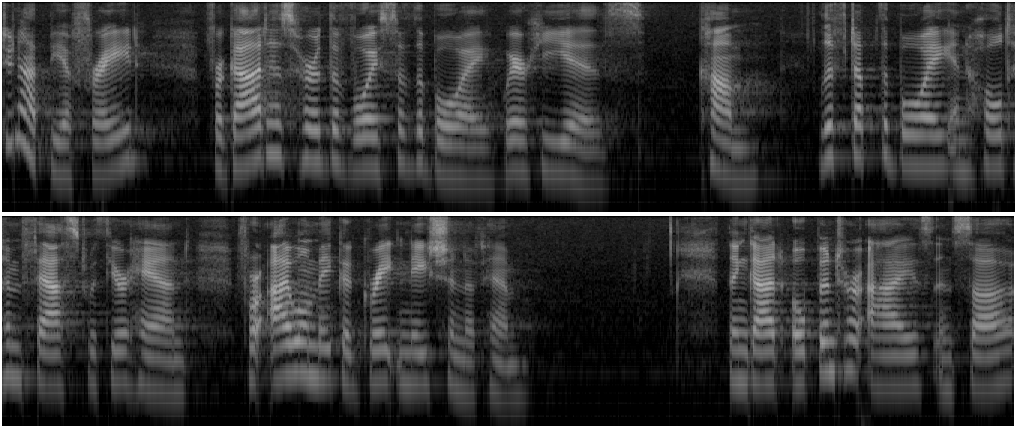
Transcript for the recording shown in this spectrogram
Do not be afraid, for God has heard the voice of the boy where he is. Come, lift up the boy and hold him fast with your hand, for I will make a great nation of him. Then God opened her eyes and saw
